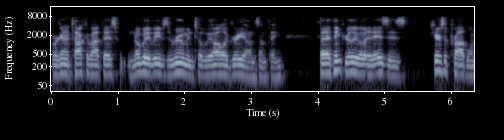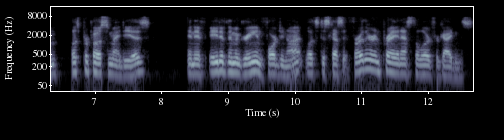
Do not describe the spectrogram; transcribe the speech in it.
We're going to talk about this. Nobody leaves the room until we all agree on something. But I think really what it is is here's a problem. Let's propose some ideas. And if eight of them agree and four do not, let's discuss it further and pray and ask the Lord for guidance.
